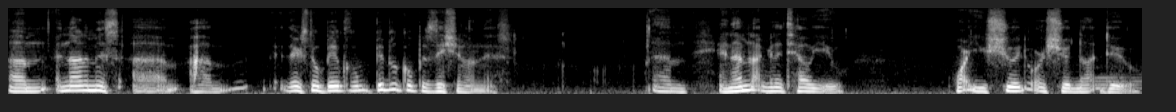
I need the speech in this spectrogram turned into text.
Um, anonymous, um, um, there's no biblical, biblical position on this. Um, and I'm not going to tell you what you should or should not do.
